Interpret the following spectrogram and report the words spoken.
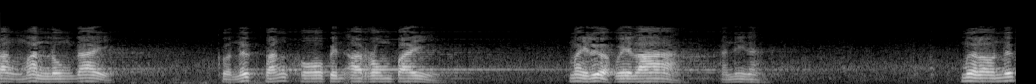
ตั้งมั่นลงได้ ก็นึกสังโฆเป็นอารมณ์ไป ไม่เลือกเวลา อันนี้นะเมื่อเรานึก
